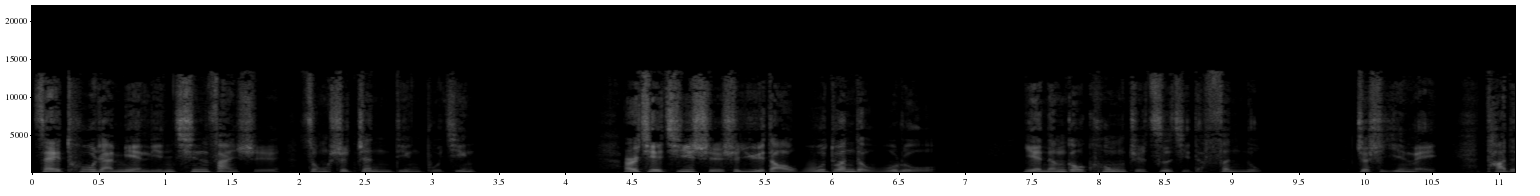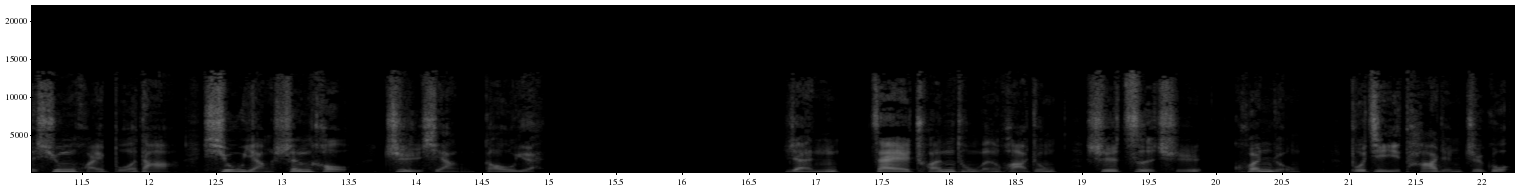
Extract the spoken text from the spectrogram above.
在突然面临侵犯时，总是镇定不惊。”而且，即使是遇到无端的侮辱，也能够控制自己的愤怒，这是因为他的胸怀博大、修养深厚、志向高远。忍在传统文化中是自持、宽容，不计他人之过，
